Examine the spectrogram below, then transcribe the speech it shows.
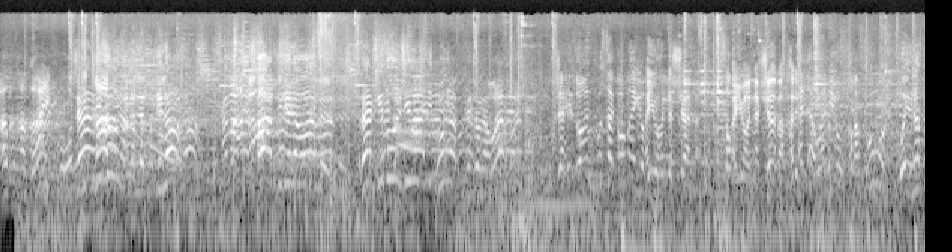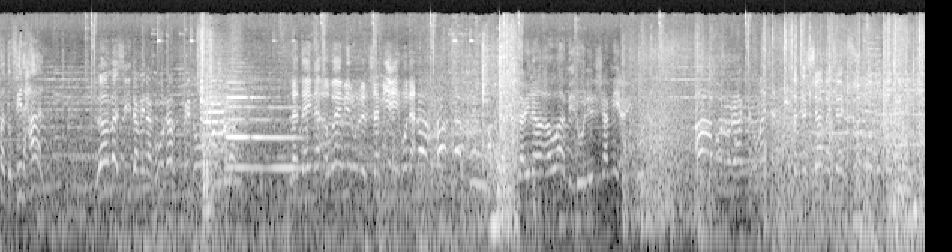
القذائف جاهزون للانطلاق أعطني الأوامر راكبوا الجمال ونفذ الأوامر. جهزوا أنفسكم أيها أيها النشابة. أيها النشابة حرك الأوامر مفهوم وينفذ في الحال. لا مزيد من المنفذ. لدينا أوامر للجميع هنا. لدينا أوامر للجميع هنا. أعبر راكب النشابة جاهزون ومنتظرون الجنود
